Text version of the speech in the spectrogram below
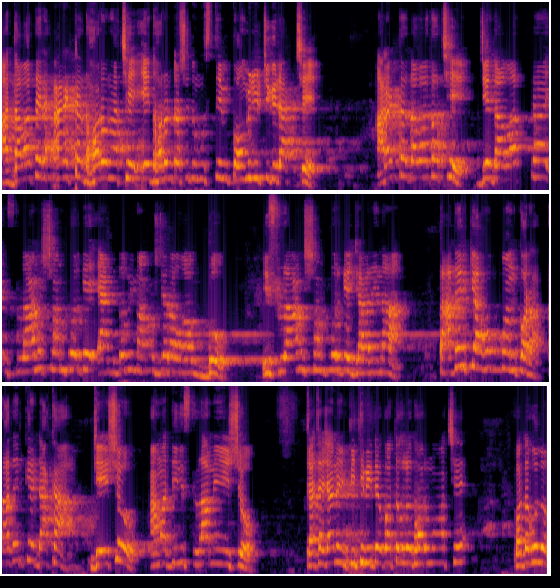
আর দাওয়াতের আরেকটা ধরন আছে, এই ধরনটা শুধু মুসলিম কমিউনিটিকে ডাকছে। আর একটা দাওয়াত আছে, যে দাওয়াতটা ইসলাম সম্পর্কে একদমই মানুষ যারা অজ্ঞ, ইসলাম সম্পর্কে জানে না, তাদেরকে আহ্বান করা, তাদেরকে ডাকা, যে এসো, আমার দিন ইসলামে এসো। চাচা, জানেন পৃথিবীতে কতগুলো ধর্ম আছে? কতগুলো?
